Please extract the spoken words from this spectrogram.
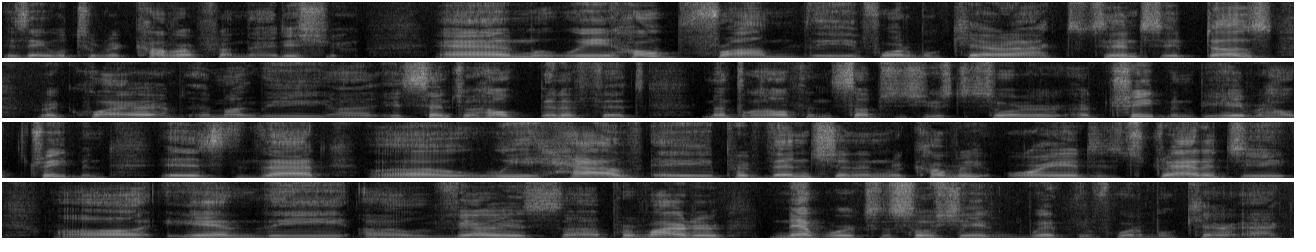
is able to recover from that issue. And we hope from the Affordable Care Act, since it does require among the uh, essential health benefits, mental health and substance use disorder uh, treatment, behavioral health treatment, is that uh, we have a prevention and recovery oriented strategy uh, in the uh, various uh, provider networks associated with the Affordable Care Act.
